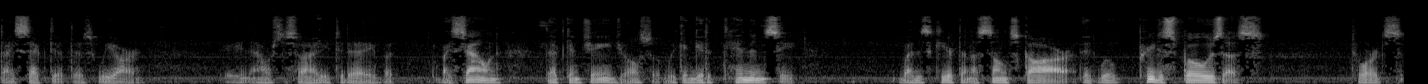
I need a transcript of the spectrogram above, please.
dissect it as we are in our society today. But by sound, that can change also. We can get a tendency by this kirtan, a sanskar, that will predispose us towards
